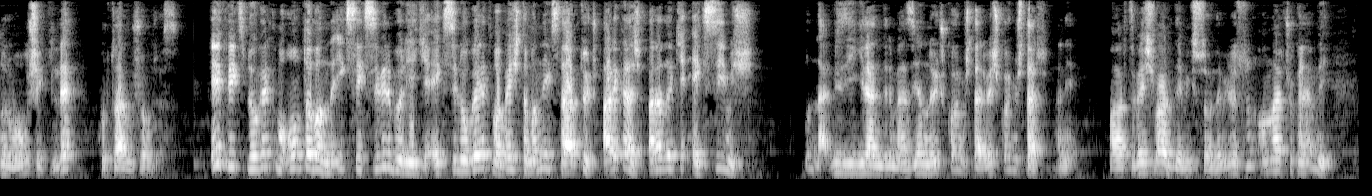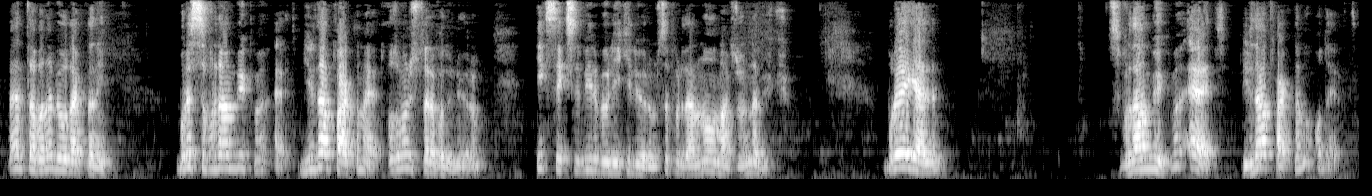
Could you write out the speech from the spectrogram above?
Durumu bu şekilde kurtarmış olacağız. fx logaritma 10 tabanında x eksi 1 bölü 2 eksi logaritma 5 tabanında x artı 3. Arkadaş aradaki eksiymiş. Bunlar bizi ilgilendirmez. Yanına 3 koymuşlar 5 koymuşlar. Hani artı 5 var demek soruda biliyorsun. Onlar çok önemli değil. Ben tabana bir odaklanayım. Burası sıfırdan büyük mü? Evet. Birden farklı mı? Evet. O zaman üst tarafa dönüyorum. x eksi 1 bölü 2 diyorum. Sıfırdan ne olmak zorunda? Büyük. Buraya geldim. Sıfırdan büyük mü? Evet. Birden farklı mı? O da evet.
